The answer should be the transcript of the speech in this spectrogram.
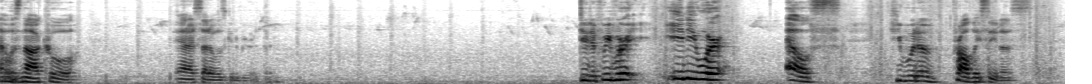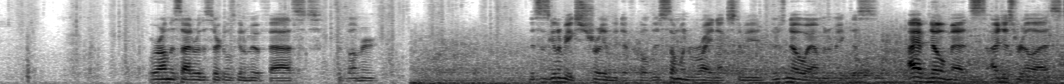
that was not cool. And I said it was gonna be right there. Dude, if we were anywhere else, he would have probably seen us. We're on the side where the circle is gonna move fast. It's a bummer. This is gonna be extremely difficult. There's someone right next to me. There's no way I'm gonna make this. I have no meds. I just realized.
